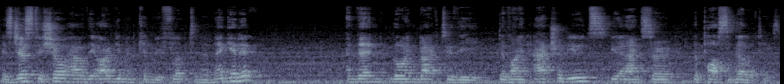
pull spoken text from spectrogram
is just to show how the argument can be flipped in a. And then going back to the divine attributes, you answer the possibilities.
